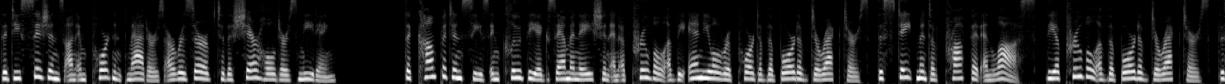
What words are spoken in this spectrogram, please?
the decisions on important matters are reserved to the shareholders' meeting. The competencies include the examination and approval of the annual report of the Board of Directors, the statement of profit and loss, the approval of the Board of Directors, the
